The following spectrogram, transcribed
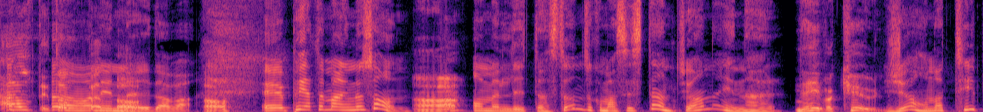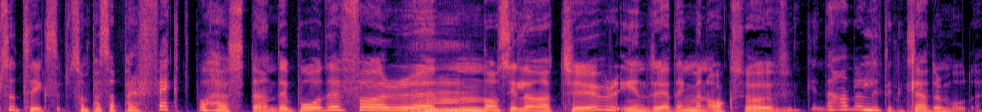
Alltid Ja, man är Ja. nöjda va? Ja. Eh, Peter Magnusson, Ja. om en liten stund så kommer assistent Johanna in här. Nej, vad kul. Ja, hon har tips och tricks som passar perfekt på hösten. Det är både för mm. de som gillar natur, inredning men också, det handlar lite om kläder och mode.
